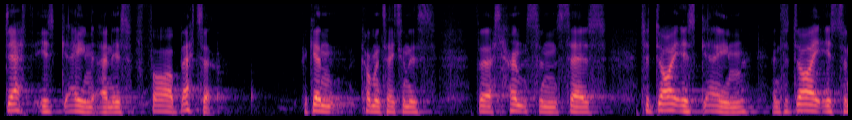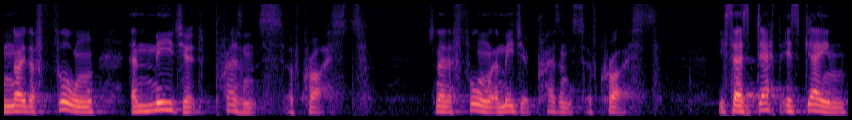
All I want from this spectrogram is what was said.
death is gain and is far better. Again, commentating this verse, Hansen says, To die is gain, and to die is to know the full, immediate presence of Christ. To know the full, immediate presence of Christ. He says, Death is gain,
